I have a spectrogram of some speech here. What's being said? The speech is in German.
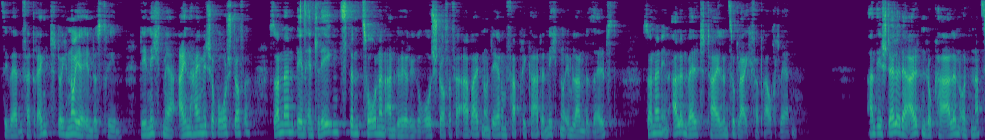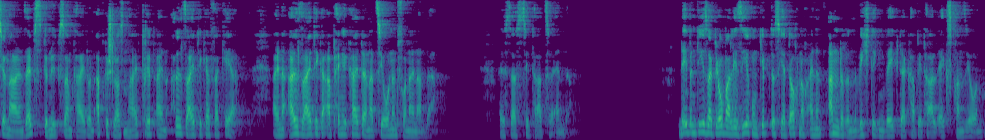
Sie werden verdrängt durch neue Industrien, die nicht mehr einheimische Rohstoffe, sondern den entlegensten Zonen angehörige Rohstoffe verarbeiten und deren Fabrikate nicht nur im Lande selbst, sondern in allen Weltteilen zugleich verbraucht werden. An die Stelle der alten lokalen und nationalen Selbstgenügsamkeit und Abgeschlossenheit tritt ein allseitiger Verkehr, eine allseitige Abhängigkeit der Nationen voneinander. Ist das Zitat zu Ende. Neben dieser Globalisierung gibt es jedoch noch einen anderen wichtigen Weg der Kapitalexpansion.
